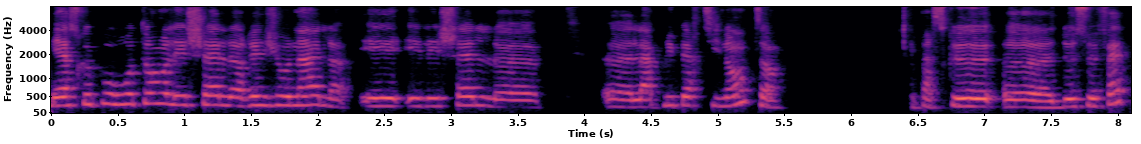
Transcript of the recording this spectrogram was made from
Mais est-ce que pour autant l'échelle régionale est, l'échelle euh, la plus pertinente? Parce que de ce fait,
